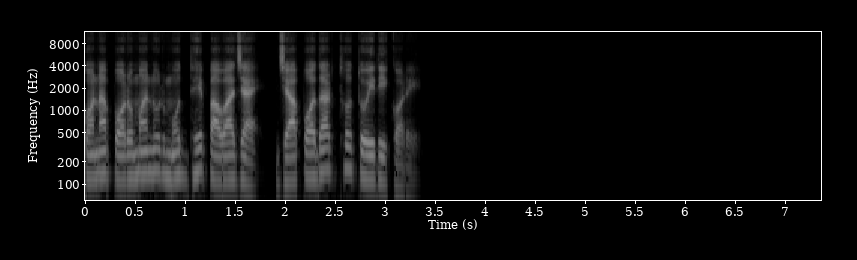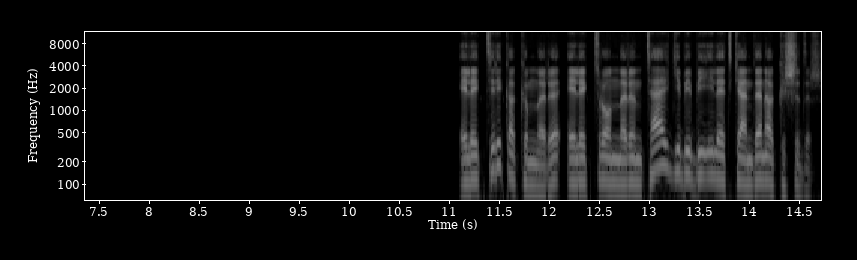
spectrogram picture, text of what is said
কণা পরমাণুর মধ্যে পাওয়া যায় যা পদার্থ তৈরি করে Elektrik akımları, elektronların tel gibi bir iletkenden akışıdır.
